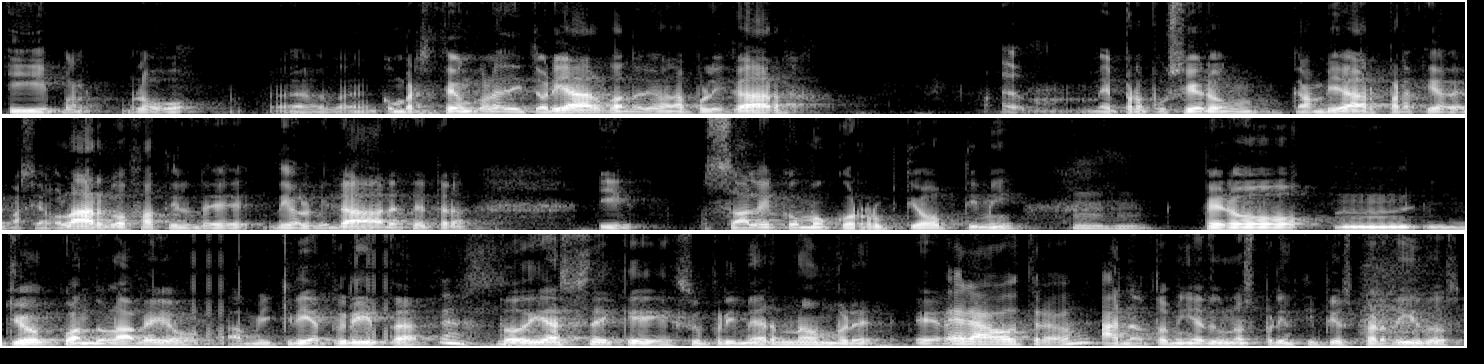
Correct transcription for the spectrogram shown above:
Y bueno, luego en conversación con la editorial, cuando lo iban a publicar, eh, me propusieron cambiar, parecía demasiado largo, fácil de, olvidar, etc. Y sale como Corruptio Optimi. Pero mm, yo cuando la veo, a mi criaturita, todavía sé que su primer nombre era, era otro. Anatomía de unos principios perdidos.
